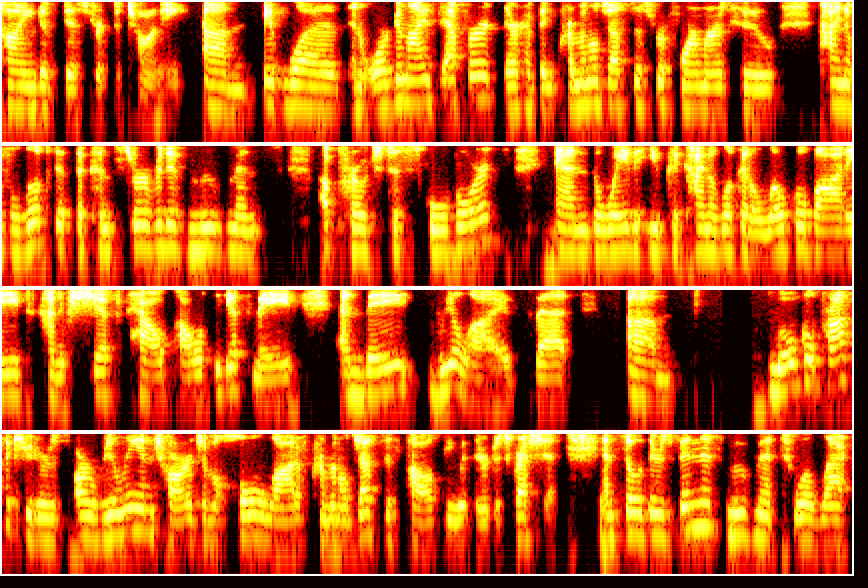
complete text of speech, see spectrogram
kind of district attorney. Um, it was an organized effort. There have been criminal justice reformers who kind of looked at the conservative movement's approach to school boards and the way that you could kind of look at a local body to kind of shift how policy gets made. And they realized that. Um, local prosecutors are really in charge of a whole lot of criminal justice policy with their discretion. And so there's been this movement to elect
